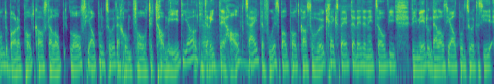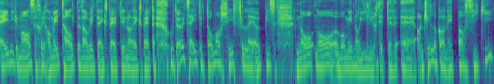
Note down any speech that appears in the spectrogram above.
Wunderbaren Podcast, den höre ich ab und zu, der kommt von der Tamedia, die dritte ja. Halbzeit, der Fußball-Podcast, wo wirklich Experten reden, nicht so wie, wie wir. Und den höre ich ab und zu, dass ich einigermaßen ein bisschen mithalten kann mit den Expertinnen und Experten. Und dort sagt der Thomas Schifferle etwas, noch, noch, wo mir noch einleuchtet. Der äh, Angelo Ganepa Sigi,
